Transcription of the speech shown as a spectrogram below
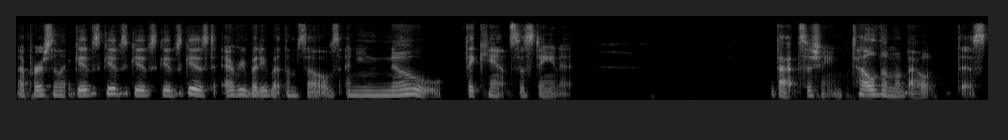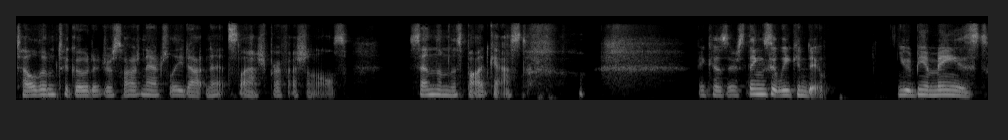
that person that gives, gives, gives, gives, gives to everybody but themselves, and you know they can't sustain it. That's a shame. Tell them about this. Tell them to go to dressagenaturally.net slash professionals. Send them this podcast because there's things that we can do. You'd be amazed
